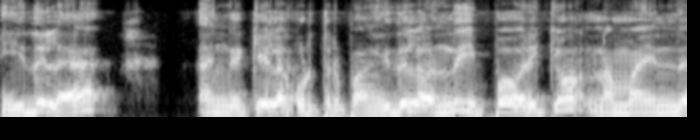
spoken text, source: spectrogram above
இதில் இங்கே கீழே கொடுத்துருப்பாங்க. இதில் வந்து இப்போ வரைக்கும் நம்ம இந்த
